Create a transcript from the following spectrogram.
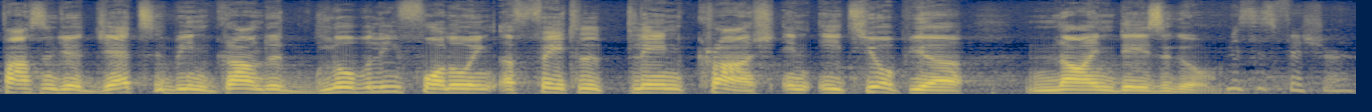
passenger jets have been grounded globally following a fatal plane crash in Ethiopia nine days ago. Mrs. Fisher.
